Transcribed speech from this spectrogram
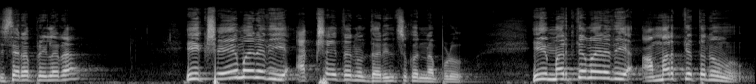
చూసారా ప్రియులరా? ఈ క్షయమైనది అక్షయతను ధరించుకున్నప్పుడు ఈ మర్త్యమైనది అమర్త్యతను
